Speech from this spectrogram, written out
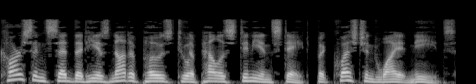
Carson said that he is not opposed to a Palestinian state, but questioned why it needs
